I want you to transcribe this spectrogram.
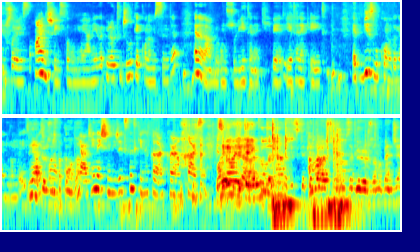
uluslararası aynı şeyi savunuyor. Yani yaratıcılık ekonomisinde en önemli unsur yetenek ve yetenek eğitim. E biz bu konuda ne durumdayız? Ne Birazcık yapıyoruz ona bu bakalım. konuda? Ya yine şimdi diyeceksiniz ki ne kadar karamsarsın. Bize Hayır, bir hayır, kullanıyor. Yani biz Ama- araştırmalarımızda görüyoruz ama bence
